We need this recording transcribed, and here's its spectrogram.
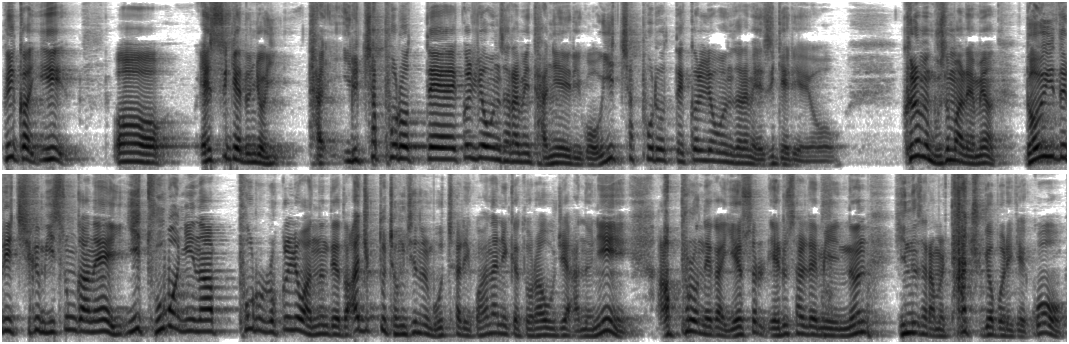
그러니까 이 어, 에스겔은요. 다 1차 포로 때 끌려온 사람이 다니엘이고 2차 포로 때 끌려온 사람이 에스겔이에요. 그러면 무슨 말이냐면 너희들이 지금 이 순간에 이 두 번이나 포로로 끌려왔는데도 아직도 정신을 못 차리고 하나님께 돌아오지 않으니 앞으로 내가 예루살렘에 있는 있는 사람을 다 죽여버리겠고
